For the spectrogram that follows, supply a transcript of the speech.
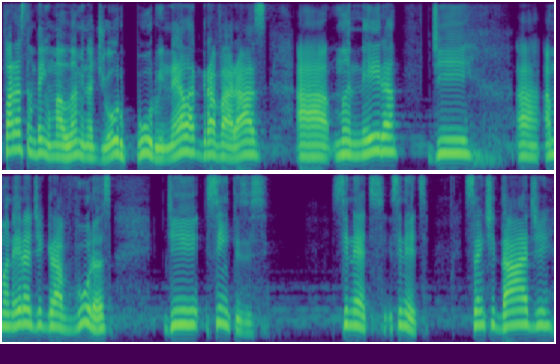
Farás também uma lâmina de ouro puro e nela gravarás a maneira de a, a maneira de gravuras de sínteses, sinetes, sinetes. Santidade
